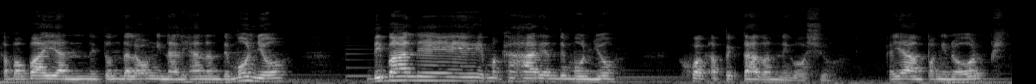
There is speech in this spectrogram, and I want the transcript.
kababayan nitong dalawang inalihan ng demonyo, di bale magkahari ang demonyo, huwag apektado ang negosyo. Kaya ang Panginoon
